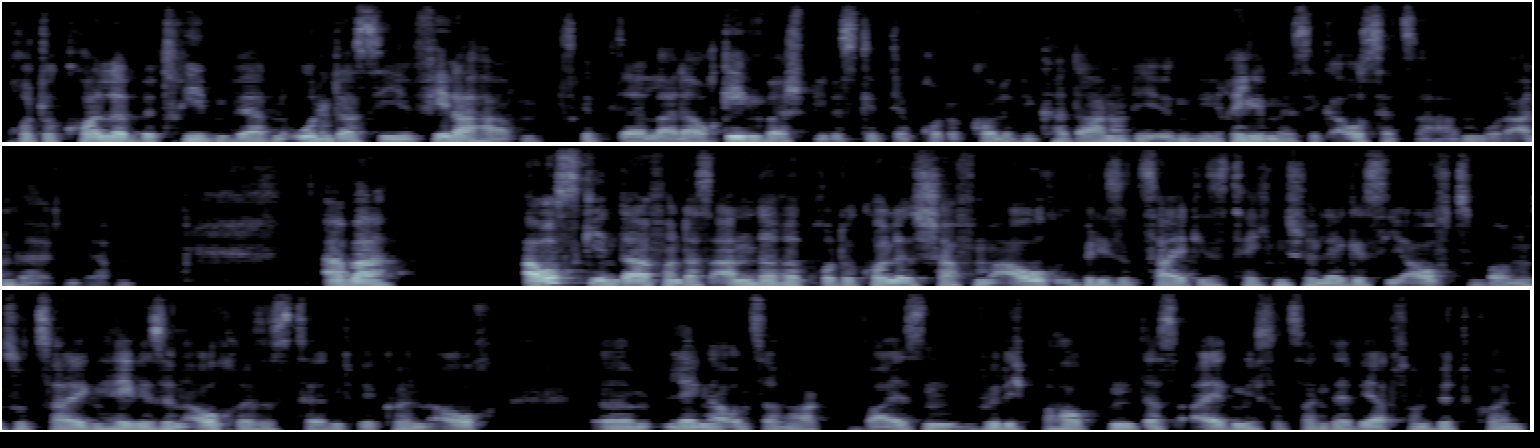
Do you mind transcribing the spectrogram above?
Protokolle betrieben werden, ohne dass sie Fehler haben. Es gibt ja leider auch Gegenbeispiele. Es gibt ja Protokolle wie Cardano, die irgendwie regelmäßig Aussätze haben oder angehalten werden. Aber ausgehend davon, dass andere Protokolle es schaffen, auch über diese Zeit dieses technische Legacy aufzubauen und zu zeigen, hey, wir sind auch resistent, wir können auch ähm, länger unser Markt beweisen, würde ich behaupten, dass eigentlich sozusagen der Wert von Bitcoin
